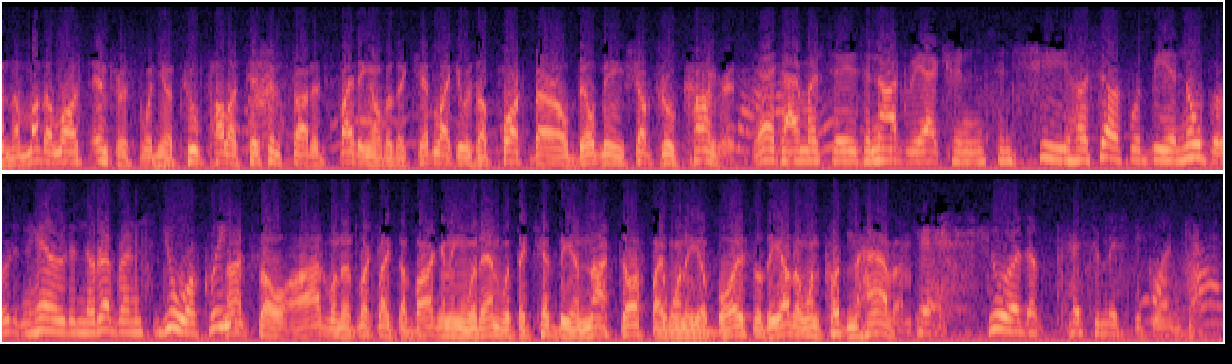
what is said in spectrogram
And the mother lost interest when your two politicians started fighting over the kid like he was a pork barrel bill being shoved through Congress. That, I must say, is an odd reaction, since she herself would be ennobled and held in the reverence due a queen. Not so odd when it looked like the bargaining would end with the kid being knocked off by one of your boys, so the other one couldn't have him. Yes, you're the pessimistic one, Captain.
